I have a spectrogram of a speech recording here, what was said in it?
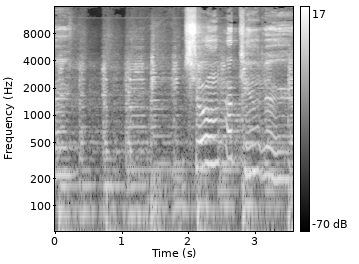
I so I can't lie.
